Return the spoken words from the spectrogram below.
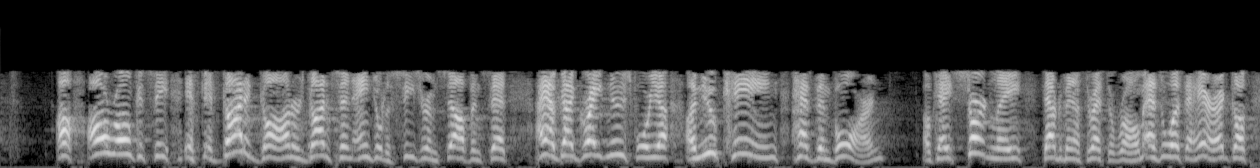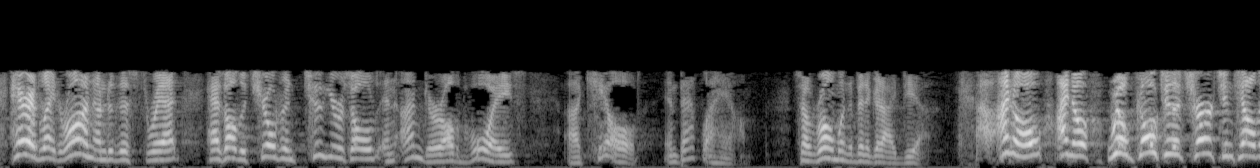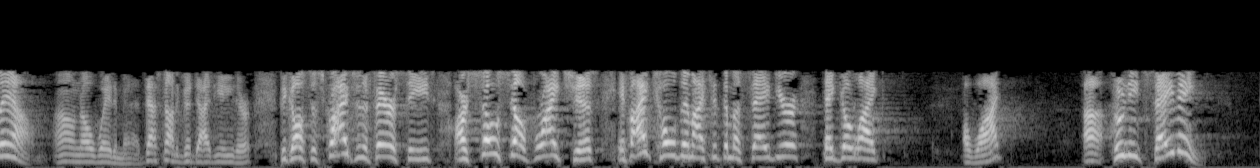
All, all Rome could see, if, if God had gone, or God had sent an angel to Caesar himself and said, Hey, I've got great news for you. A new king has been born. Okay, certainly that would have been a threat to Rome, as it was to Herod, because Herod later on, under this threat, has all the children two years old and under, all the boys, uh, killed in Bethlehem. So Rome wouldn't have been a good idea. I know, I know. We'll go to the church and tell them. Oh no, wait a minute. That's not a good idea either. Because the scribes and the Pharisees are so self-righteous, if I told them I sent them a Savior, they'd go like, a what? Uh, who needs saving?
